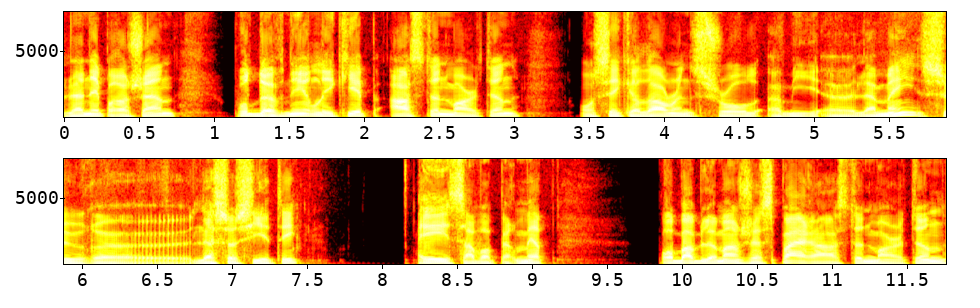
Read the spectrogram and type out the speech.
l'année prochaine pour devenir l'équipe Aston Martin. On sait que Lawrence Stroll a mis euh, la main sur euh, la société et ça va permettre probablement, j'espère, à Aston Martin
